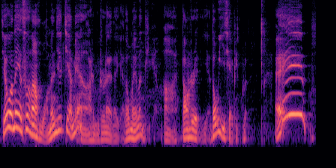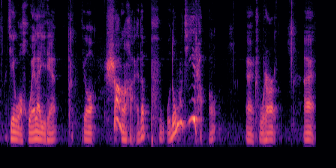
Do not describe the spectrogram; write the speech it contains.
结果那次呢，我们就见面啊什么之类的也都没问题啊，当时也都一切平顺。哎，结果回来一天，就上海的浦东机场，哎出事儿了，哎，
